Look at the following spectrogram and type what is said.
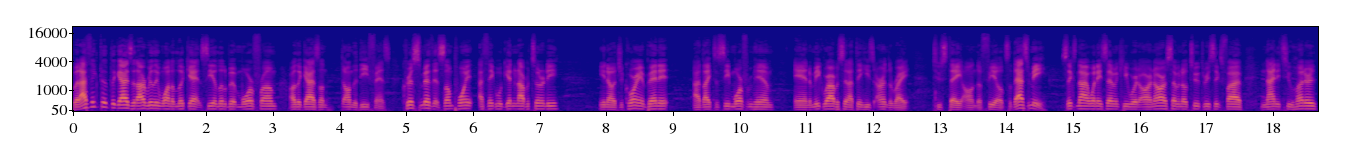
But I think that the guys that I really want to look at and see a little bit more from are the guys on on the defense. Chris Smith at some point I think will get an opportunity. You know, Jakorian Bennett, I'd like to see more from him. And Amik Robertson, I think he's earned the right to stay on the field. So that's me. 69187 keyword R&R 702-365-9200.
